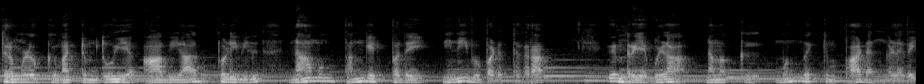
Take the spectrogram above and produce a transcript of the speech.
திருமுழுக்கு மற்றும் தூய ஆவியார் பொழிவில் நாமும் பங்கேற்பதை நினைவுபடுத்துகிறார். இன்றைய விழா நமக்கு முன்வைக்கும் பாடங்களவை.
